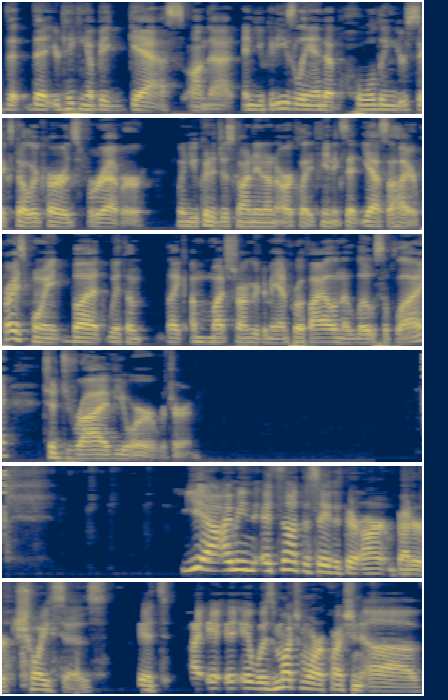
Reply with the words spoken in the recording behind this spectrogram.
that that you're taking a big gas on that, and you could easily end up holding your six dollar cards forever when you could have just gone in on Arclight Phoenix at yes a higher price point, but with a like a much stronger demand profile and a low supply to drive your return. Yeah, I mean, it's not to say that there aren't better choices. It's it, it was much more a question of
